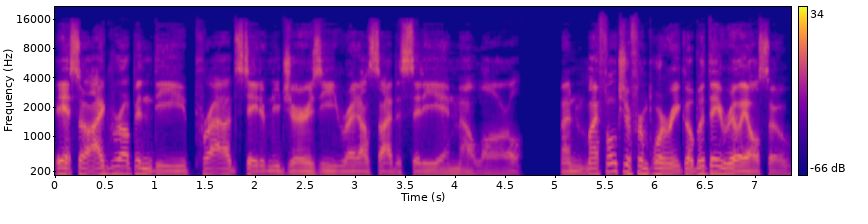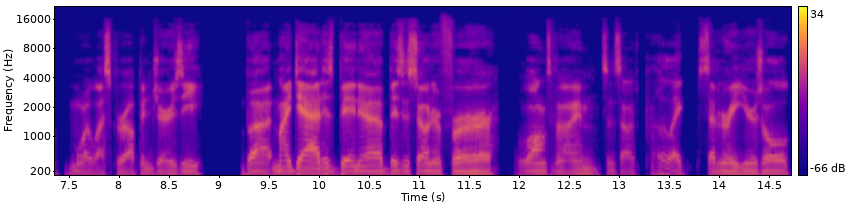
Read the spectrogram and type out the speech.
Yeah. So I grew up in the proud state of New Jersey, right outside the city in Mount Laurel. And my folks are from Puerto Rico, but they really also more or less grew up in Jersey. But my dad has been a business owner for a long time, since I was probably like seven or eight years old.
